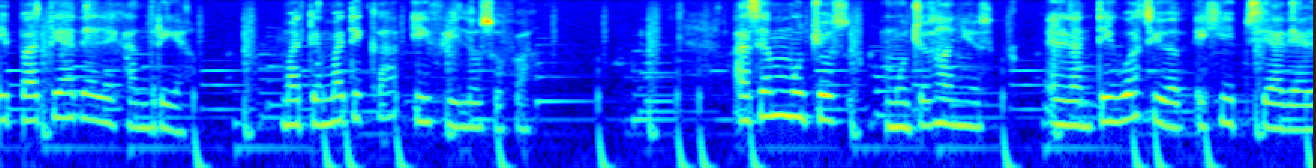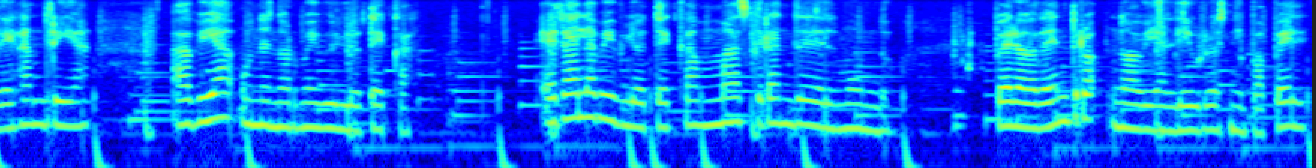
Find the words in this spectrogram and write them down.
Hipatia de Alejandría, matemática y filósofa. Hace muchos, muchos años, en la antigua ciudad egipcia de Alejandría había una enorme biblioteca. Era la biblioteca más grande del mundo, pero dentro no habían libros ni papel.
